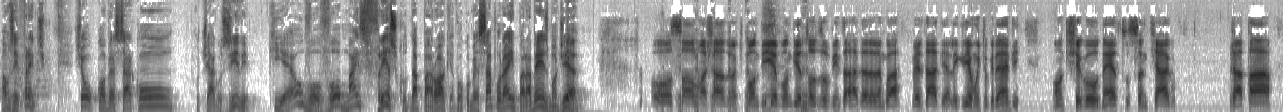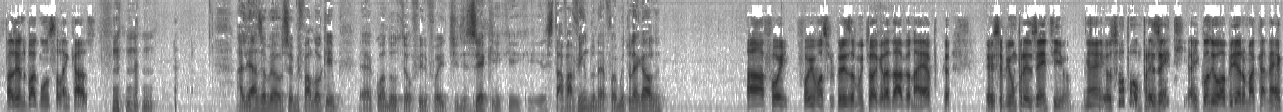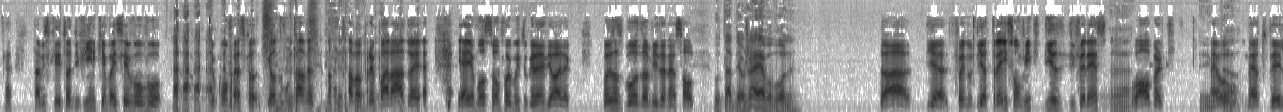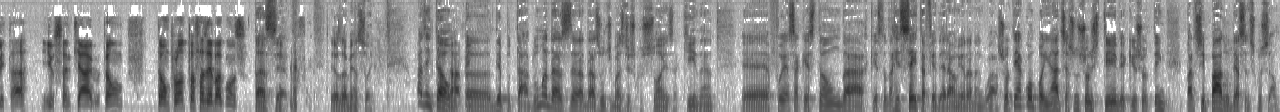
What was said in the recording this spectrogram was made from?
Vamos em frente. Deixa eu conversar com o Tiago Zilli, que é o vovô mais fresco da paróquia. Vou começar por aí. Parabéns, bom dia. Ô Saulo Machado, muito bom dia, bom dia a todos os ouvintes da Rádio Aranguá. Verdade, alegria muito grande. Ontem chegou o Neto, o Santiago, já está fazendo bagunça lá em casa. Aliás, você me falou que é, quando o teu filho foi te dizer que, que, que, ele estava vindo, né? Foi muito legal, né? Ah, foi. Foi uma surpresa muito agradável na época. Eu recebi um presente, né? Eu sou pô, um presente. Aí quando eu abri era uma caneca, estava escrito: adivinha quem vai ser vovô? eu confesso que eu, que eu não estava não tava preparado. É, e a emoção foi muito grande. Olha, coisas boas da vida, né, Saulo? O Tadeu já é vovô, né? Já, dia, foi no dia 3, são 20 dias de diferença. É. O Albert, então. né, o então. neto dele, tá? E o Santiago. Estão tão prontos para fazer bagunça. Tá certo. Deus abençoe. Mas então, tá uh, deputado, uma das, uh, das últimas discussões aqui, né, é, foi essa questão da questão da Receita Federal em Arananguá. O senhor tem acompanhado esse assunto, o senhor esteve aqui, o senhor tem participado dessa discussão.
